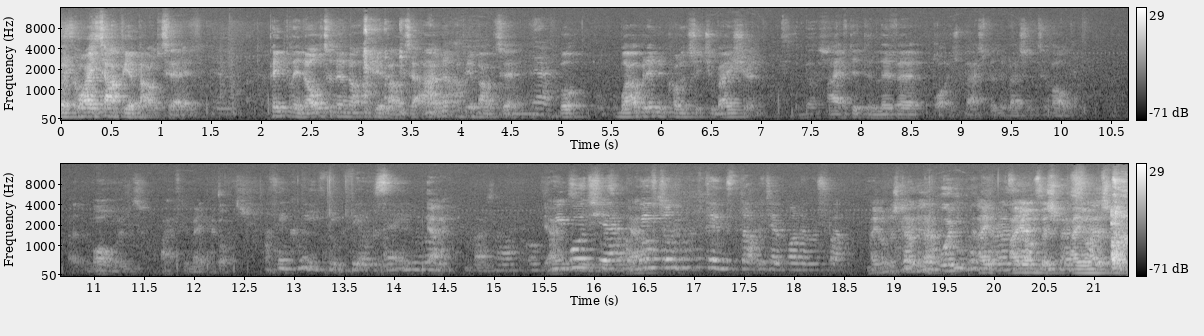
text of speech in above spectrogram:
we're quite happy about it. people in Alton are not happy about it. I'm not happy about it. Yeah. But while we're in the current situation, I have to deliver what is best for the residents of Alton. At the moment, I have to make cuts. I think we feel the same. Yeah. Yeah. We would, yeah. yeah. We've done things that we don't want to as well. I understand that. I, I, understand, I understand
